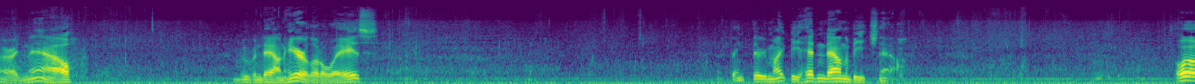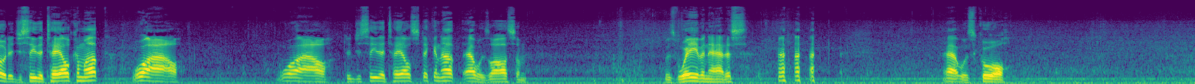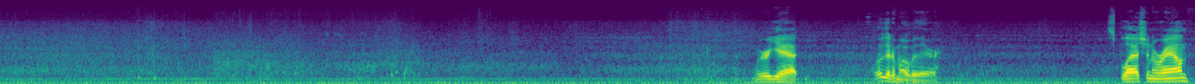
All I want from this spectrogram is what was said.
All right, now moving down here a little ways. I think they might be heading down the beach now. Whoa, did you see the tail come up? Wow. Wow. Did you see the tail sticking up? That was awesome. It was waving at us. that was cool. At? Look at him over there. Splashing around.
